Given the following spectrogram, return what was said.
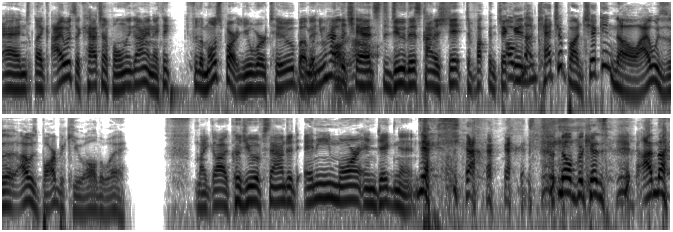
And like I was a ketchup only guy, and I think for the most part you were too. But when you had oh, the no. chance to do this kind of shit to fucking Oh, chicken, not ketchup on chicken? No, I was uh, I was barbecue all the way. My God, could you have sounded any more indignant? Yes. no, because I'm not.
